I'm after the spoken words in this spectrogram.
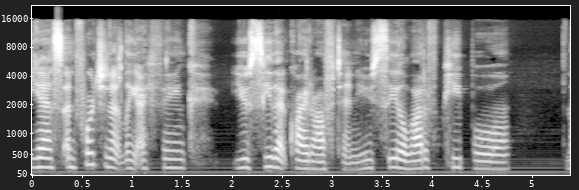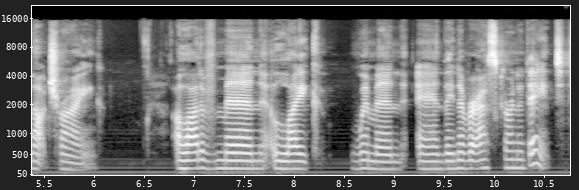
Yes, unfortunately, I think you see that quite often. You see a lot of people not trying. A lot of men like women and they never ask her on a date.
